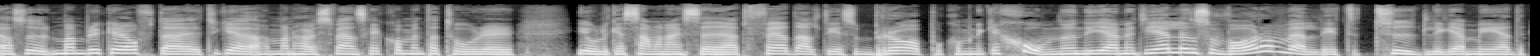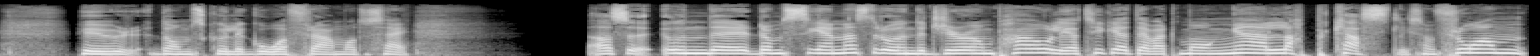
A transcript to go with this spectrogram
Alltså man brukar ofta, tycker jag, man hör svenska kommentatorer i olika sammanhang säga att Fed alltid är så bra på kommunikation. Under Janet Yellen så var de väldigt tydliga med hur de skulle gå framåt. och så här. Alltså under de senaste, då, under Jerome Powell, jag tycker att det har varit många lappkast liksom, från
